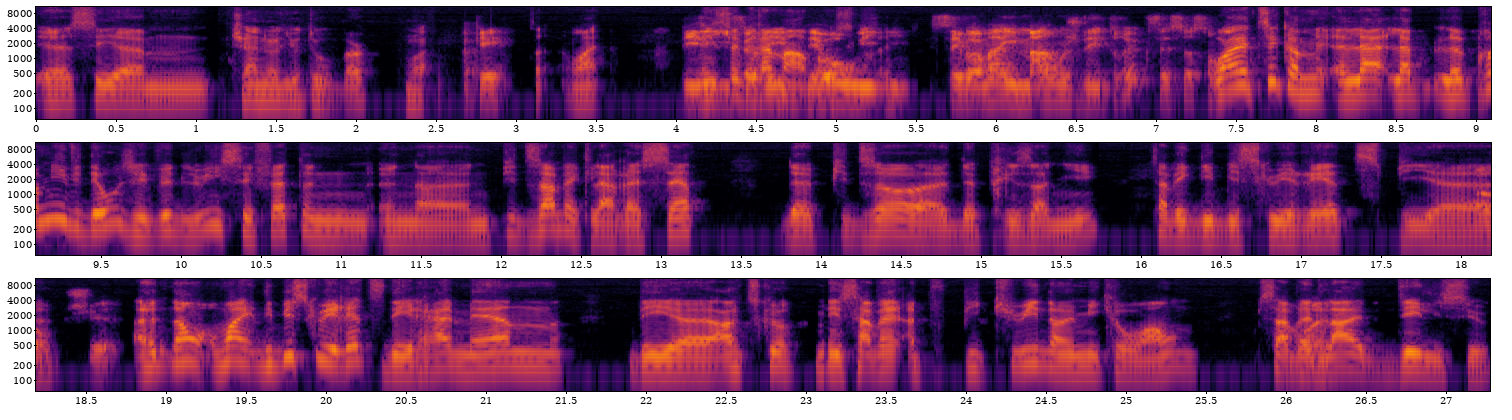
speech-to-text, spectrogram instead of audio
euh, c'est, euh, Channel YouTube. YouTuber. OK. Ouais. Puis Mais il c'est fait vraiment des vidéos bon, où ça. il- c'est vraiment, il mange des trucs, c'est ça son Ouais, tu sais, comme la, la- le premier vidéo que j'ai vu de lui, il s'est fait une, une, une pizza avec la recette de pizza de prisonnier. Avec des biscuits Ritz, puis. euh, Oh, shit. Euh, non, ouais, des biscuits Ritz, des ramen, des. euh, en tout cas, mais ça avait. Puis cuit dans un micro-ondes, ça Ah avait ouais. l'air délicieux.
